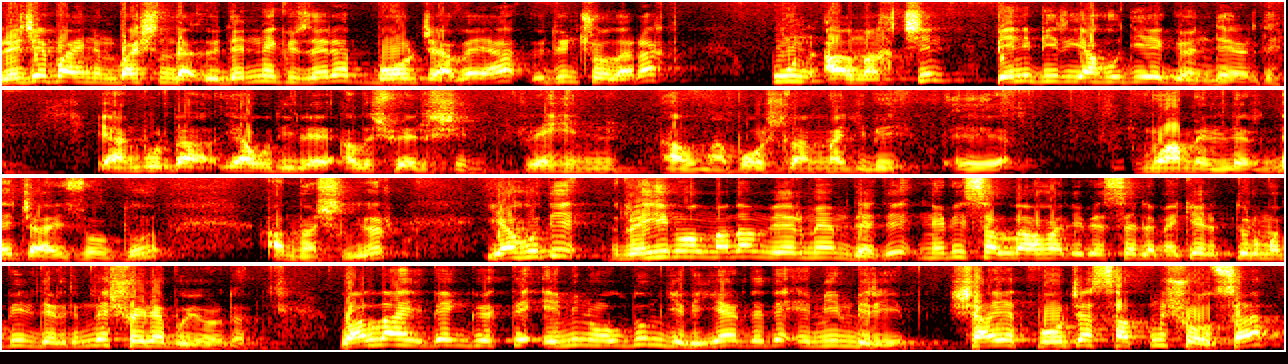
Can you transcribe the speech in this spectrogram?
Recep ayının başında ödenmek üzere borca veya ödünç olarak un almak için beni bir Yahudi'ye gönderdi. Yani burada Yahudi ile alışverişin, rehin alma, borçlanma gibi e, muamellerinde caiz olduğu anlaşılıyor. Yahudi rehin olmadan vermem dedi. Nebi sallallahu aleyhi ve selleme gelip durumu bildirdiğimde şöyle buyurdu. Vallahi ben gökte emin olduğum gibi yerde de emin biriyim. Şayet borca satmış olsa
